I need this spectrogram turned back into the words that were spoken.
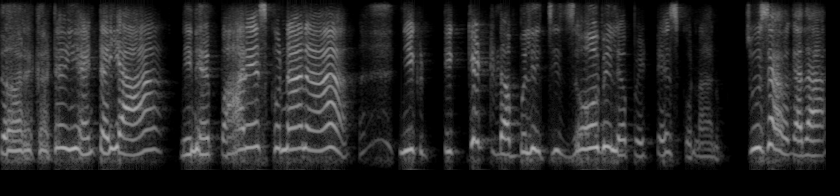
దొరకటం ఏంటయ్యా? నేనే పారేసుకున్నానా? నీకు టిక్కెట్ డబ్బులు ఇచ్చి జోబీలో పెట్టేసుకున్నాను. చూసావు కదా?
